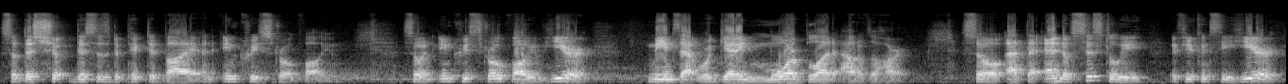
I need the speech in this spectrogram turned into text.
So this this is depicted by an increased stroke volume. So an increased stroke volume here means that we're getting more blood out of the heart. So at the end of systole, if you can see here,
